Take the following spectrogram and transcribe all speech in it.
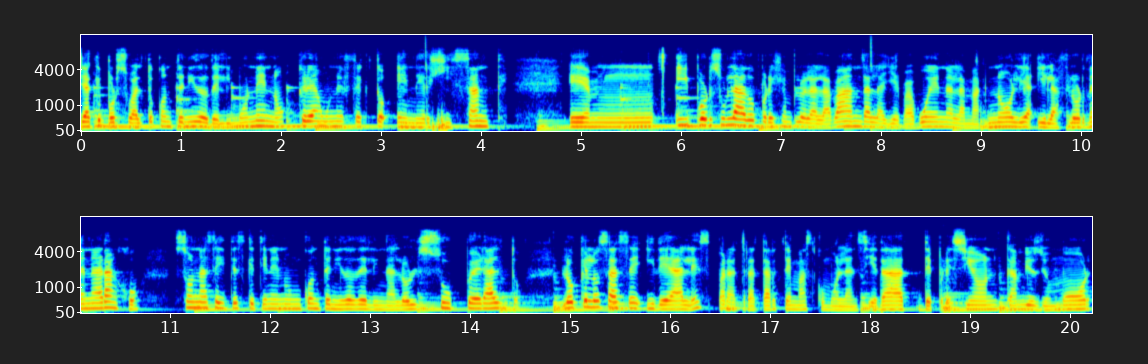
ya que por su alto contenido de limoneno crea un efecto energizante. Em, y por su lado, por ejemplo, la lavanda, la hierbabuena, la magnolia y la flor de naranjo son aceites que tienen un contenido de linalol súper alto, lo que los hace ideales para tratar temas como la ansiedad, depresión, cambios de humor,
